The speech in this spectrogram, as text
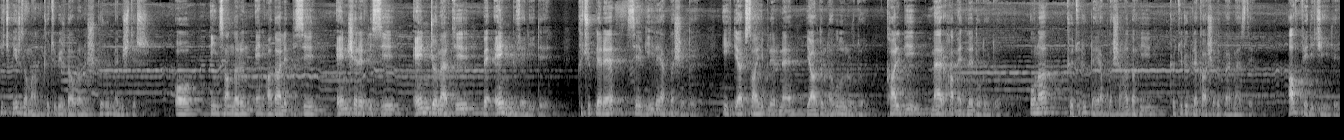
hiçbir zaman kötü bir davranış görülmemiştir. O, insanların en adaletlisi, en şereflisi, en cömerti ve en güzeliydi. Küçüklere sevgiyle yaklaşırdı. İhtiyaç sahiplerine yardımda bulunurdu. Kalbi merhametle doluydu. Ona kötülükle yaklaşana dahi kötülükle karşılık vermezdi. Affediciydi.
